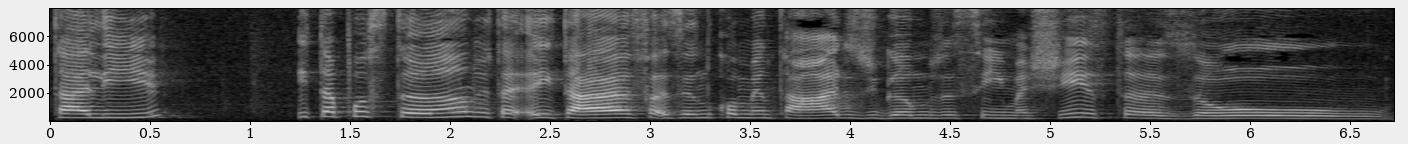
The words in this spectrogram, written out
tá ali e tá postando, e tá, e tá fazendo comentários, digamos assim, machistas ou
